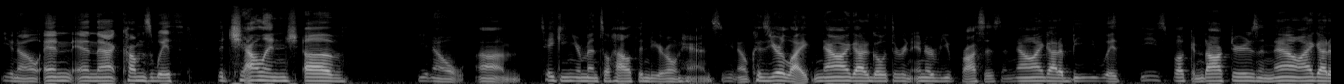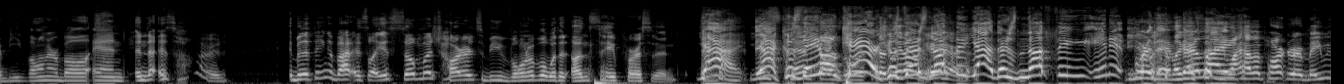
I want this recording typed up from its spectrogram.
you know. And and that comes with the challenge of you know, um, taking your mental health into your own hands, you know, because you're like, now I got to go through an interview process and now I got to be with these fucking doctors and now I got to be vulnerable. And And that is hard. But the thing about it is like it's so much harder to be vulnerable with an unsafe person. yeah, yeah, because they don't care. 'cause Because there's care. nothing, yeah, there's nothing in it for know, them. Like I They're said, like, you might have a partner. Maybe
